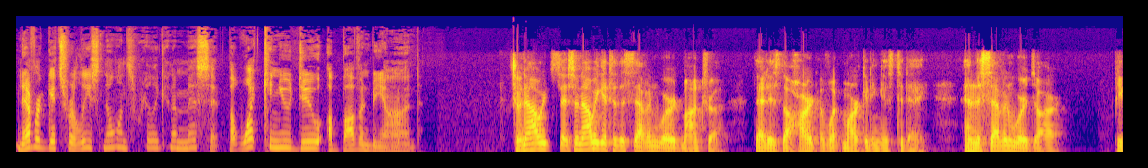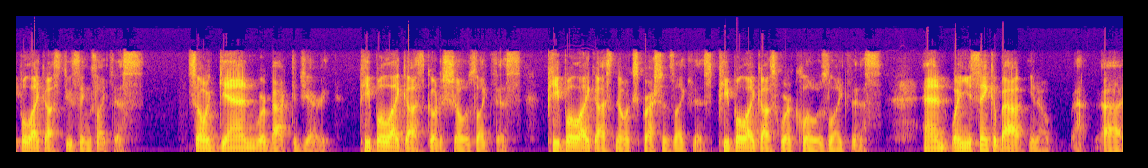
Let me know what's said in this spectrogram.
never gets released, no one's really going to miss it. But what can you do above and beyond? So now we so now we get to the seven word mantra that is the heart of what marketing is today. And the seven words are people like us do things like this. So again, we're back to Jerry. People like us go to shows like this. People like us know expressions like this. People like us wear clothes like this. And when you think about, you know, uh,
